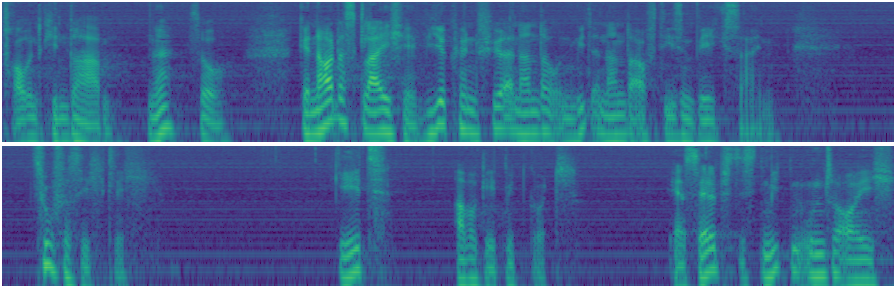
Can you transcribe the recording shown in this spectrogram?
Frau und Kinder haben. Ne? So. Genau das Gleiche. Wir können füreinander und miteinander auf diesem Weg sein. Zuversichtlich. Geht, aber geht mit Gott. Er selbst ist mitten unter euch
